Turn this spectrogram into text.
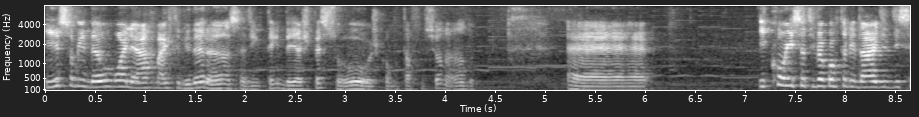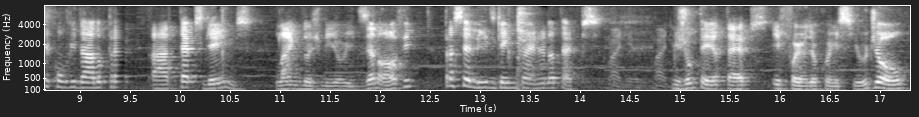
isso me deu um olhar mais de liderança, de entender as pessoas, como está funcionando. É, e com isso eu tive a oportunidade de ser convidado para a TEPS Games, lá em 2019, para ser lead game designer da. Maneiro, Me juntei a TEPS e foi onde eu conheci o John.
